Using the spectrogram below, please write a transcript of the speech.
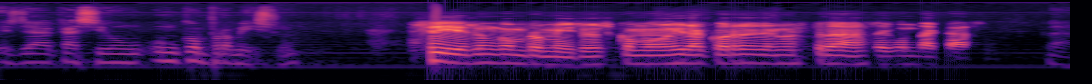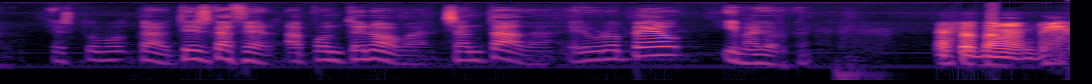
es ya casi un, un compromiso. Sí, es un compromiso, es como ir a correr en nuestra segunda casa. Claro. Es como, claro, tienes que hacer a Pontenova, Chantada, el europeo y Mallorca. Exactamente.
